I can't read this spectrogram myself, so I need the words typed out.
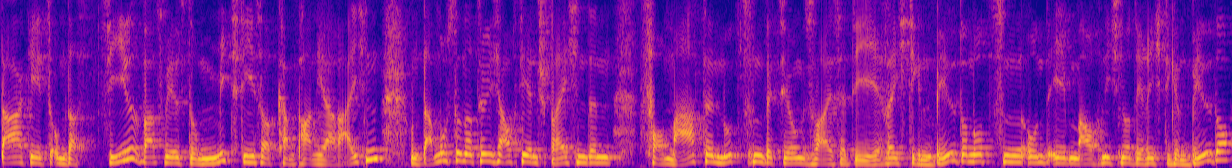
da geht es um das Ziel, was willst du mit dieser Kampagne erreichen und da musst du natürlich auch die entsprechenden Formate nutzen bzw. die richtigen Bilder nutzen und eben auch nicht nur die richtigen Bilder,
